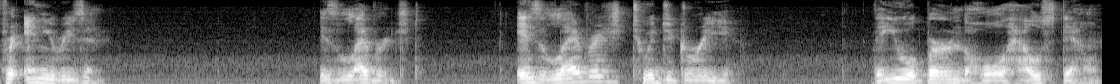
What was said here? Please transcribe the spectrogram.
for any reason, is leveraged. Is leveraged to a degree that you will burn the whole house down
